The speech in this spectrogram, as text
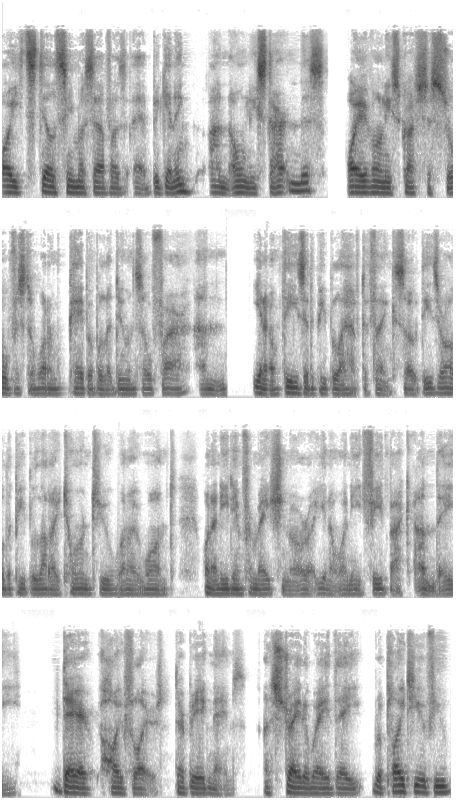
I still see myself as a beginning and only starting this. I've only scratched the surface of what I'm capable of doing so far. And, you know, these are the people I have to thank. So these are all the people that I turn to when I want, when I need information or, you know, I need feedback. And they, they're high flyers. They're big names. And straight away they reply to you. If you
